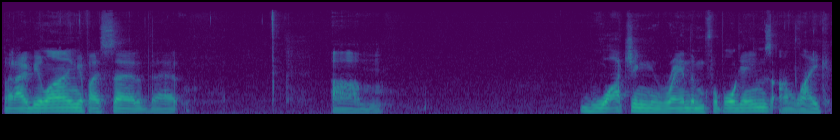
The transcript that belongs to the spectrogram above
but I'd be lying if I said that um, watching random football games on like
